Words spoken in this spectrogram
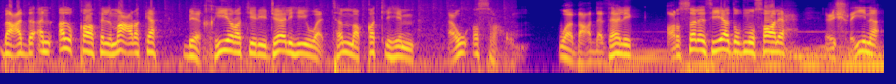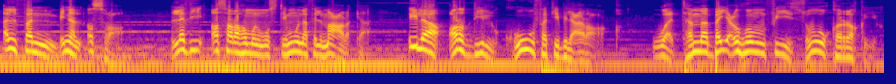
بعد أن ألقى في المعركة بخيرة رجاله وتم قتلهم أو أسرهم. وبعد ذلك أرسل زياد بن صالح عشرين ألفا من الأسرى الذي أسرهم المسلمون في المعركة إلى أرض الكوفة بالعراق وتم بيعهم في سوق الرقيق.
